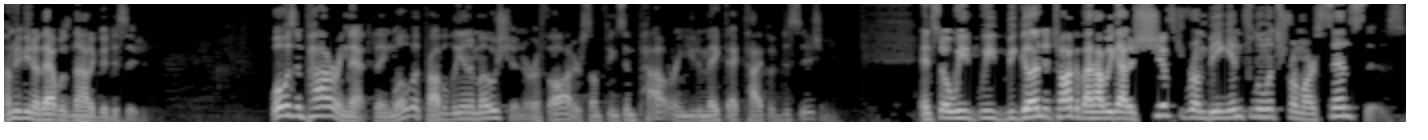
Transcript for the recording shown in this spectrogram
How many of you know that was not a good decision? What was empowering that thing? Well, it was probably an emotion or a thought or something's empowering you to make that type of decision. And so we've, we've begun to talk about how we got to shift from being influenced from our senses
